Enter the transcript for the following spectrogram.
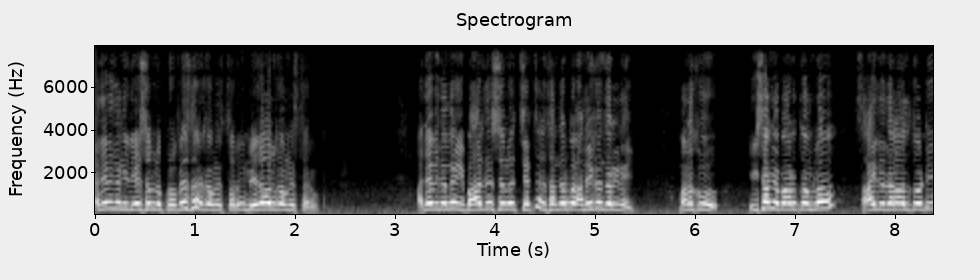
అదేవిధంగా ఈ దేశంలో ప్రొఫెసర్ గమనిస్తారు మేధావులు గమనిస్తారు. అదేవిధంగా ఈ భారతదేశంలో చర్చల సందర్భాలు అనేకం జరిగినాయి. మనకు ఈశాన్య భారతంలో సాయుధ దళాలతోటి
